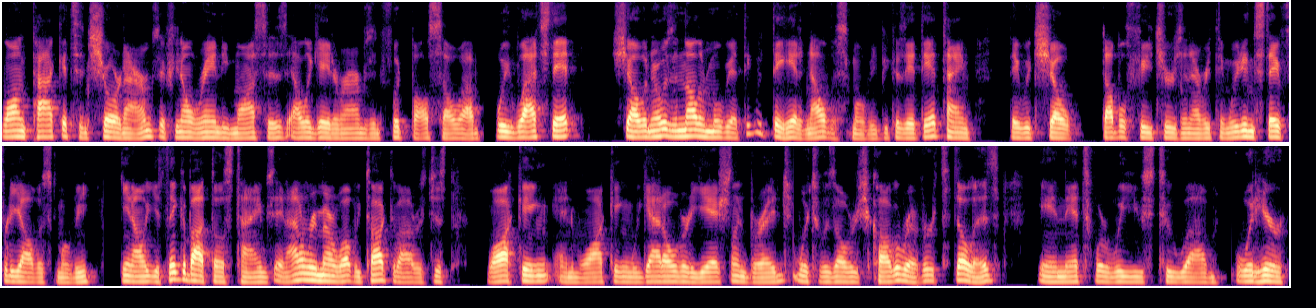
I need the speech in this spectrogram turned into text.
long pockets and short arms. If you know Randy Moss's alligator arms in football. So um, we watched that show, and there was another movie. I think they had an Elvis movie because at that time they would show double features and everything. We didn't stay for the Elvis movie. You know, you think about those times, and I don't remember what we talked about. It was just walking and walking. We got over to Ashland Bridge, which was over the Chicago River. It still is. And that's where we used to um, would hear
